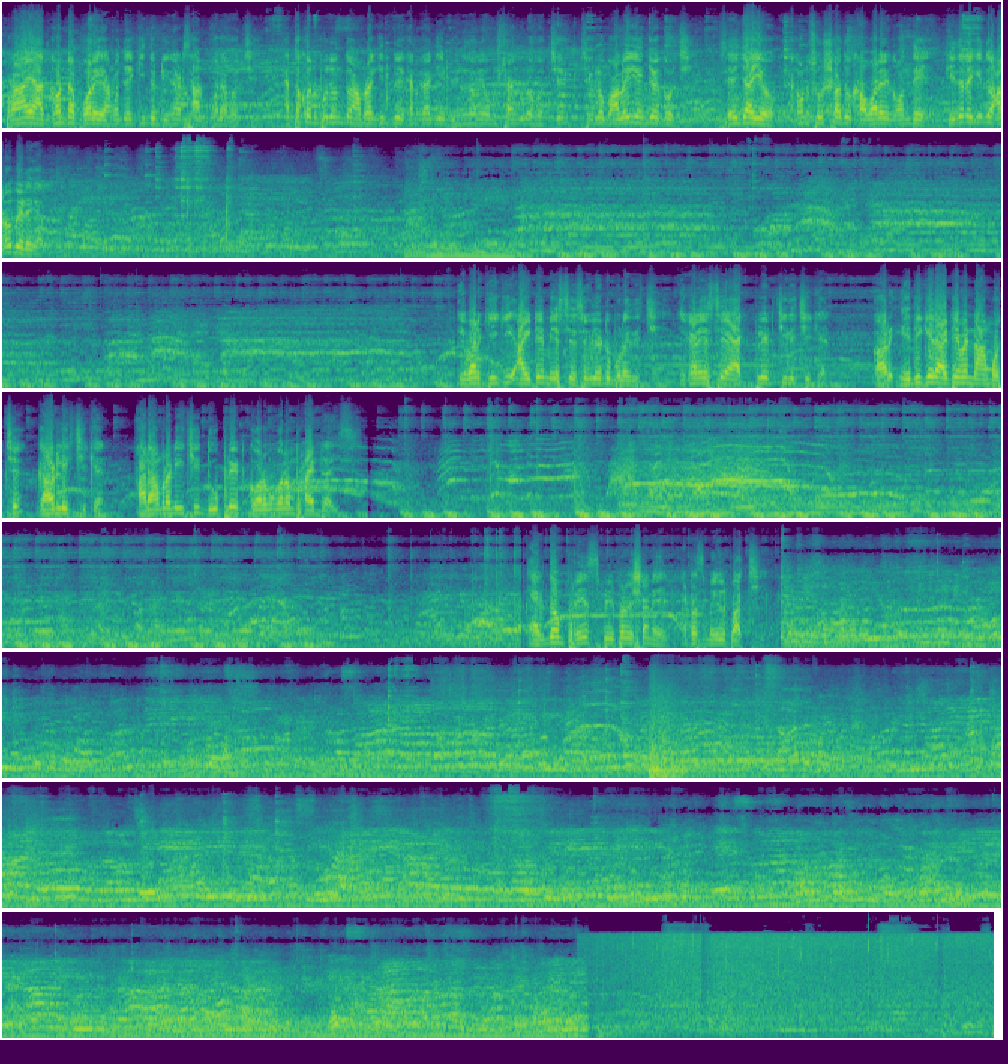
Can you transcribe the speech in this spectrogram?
প্রায় আধ ঘণ্টা পরে আমাদের কিন্তু dinner serve করা হচ্ছে। এতক্ষণ পর্যন্ত আমরা কিন্তু এখানকার যে বিভিন্ন ধরনের অনুষ্ঠানগুলো হচ্ছে, সেগুলো ভালোই এনজয় করছি। সেই যাই হোক, এখন সুস্বাদু খাবারের গন্ধে খিদেটা কিন্তু আরও বেড়ে গেল। এবার কি কি আইটেম এসছে সেগুলো একটু বলে দিচ্ছি। এখানে এসছে এক প্লেট চিলি চিকেন আর এদিকের আইটেমের নাম হচ্ছে গার্লিক চিকেন। আর আমরা নিয়েছি দু প্লেট গরম গরম ফ্রাইড রাইস। একদম ফ্রেশ প্রিপারেশনের একটা স্মেল পাচ্ছি।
